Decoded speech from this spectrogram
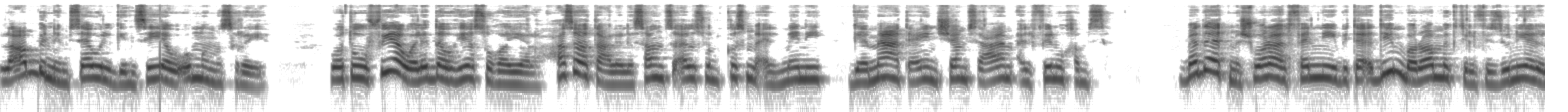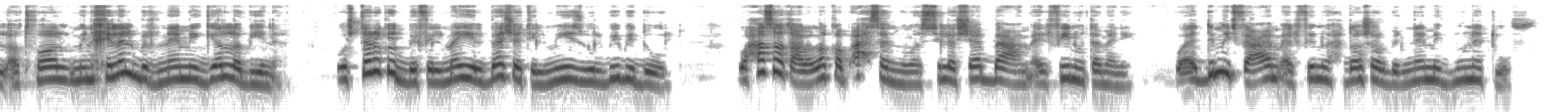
لأب نمساوي الجنسية وأم مصرية. وتوفي والدها وهي صغيرة. حصلت على ليسانس ألسن قسم ألماني جامعة عين شمس عام 2005 بدأت مشوارها الفني بتقديم برامج تلفزيونية للأطفال من خلال برنامج يلا بينا واشتركت بفيلمي الباشا تلميذ والبيبي دول. وحصلت على لقب أحسن ممثلة شابة عام 2008 وقدمت في عام 2011 برنامج منى توف.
